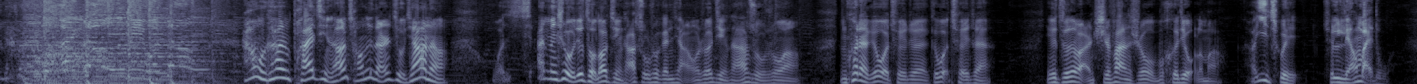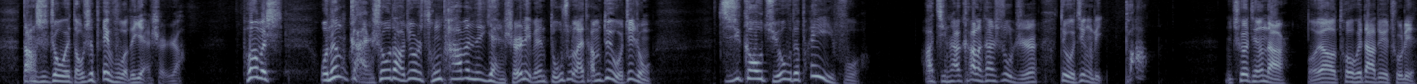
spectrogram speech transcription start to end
然后我看排警察长队在那酒驾呢，我闲没事我就走到警察叔叔跟前，我说警察叔叔啊，你快点给我吹吹，给我吹吹，因为昨天晚上吃饭的时候我不喝酒了吗？啊，一吹吹了两百多。当时周围都是佩服我的眼神啊，朋友们，我能感受到，就是从他们的眼神里面读出来，他们对我这种极高觉悟的佩服啊！警察看了看数值，对我敬礼，啪，你车停哪儿？我要拖回大队处理。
